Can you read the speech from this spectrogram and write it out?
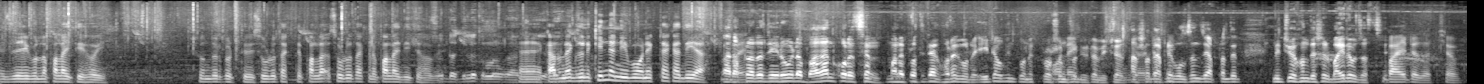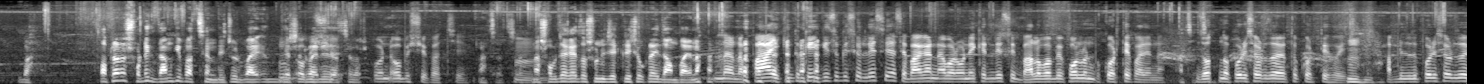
এই যে এগুলো পালাইতে হয়। সুন্দর করতে হবে ছোটো থাকতে পালা ছোটো থাকলে পালাই দিতে হবে। হ্যাঁ কারণ একজনে কিনে নিব অনেক টাকা দিয়া। আর আপনারা যে এরকম একটা বাগান করেছেন মানে প্রতিটা ঘরে ঘরে এটাও কিন্তু অনেক প্রশংসনীয় একটা বিষয়। তার সাথে আপনি বলছেন যে আপনাদের লিচু এখন দেশের বাইরেও যাচ্ছে। বাইরে যাচ্ছে। বাহ। আপনারা সঠিক দাম কি পাচ্ছেন লিচুর দেশের বাইরে যাচ্ছে অবশ্যই পাচ্ছি। আচ্ছা আচ্ছা। না সব জায়গায় তো শুনি যে কৃষকরাই দাম পায় না। না না পাই কিন্তু কিছু কিছু লিচু আছে বাগান আবার অনেকের লিচু ভালোভাবে ফলন করতে পারে না। যত্ন পরিচর্যা তো করতে হয়। আপনি যদি পরিচর্যা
